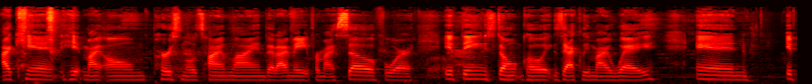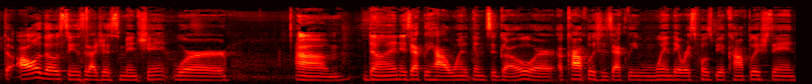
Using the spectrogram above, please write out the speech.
I can't hit my own personal timeline that I made for myself, or if things don't go exactly my way. And if the, all of those things that I just mentioned were um, done exactly how I wanted them to go or accomplished exactly when they were supposed to be accomplished, then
